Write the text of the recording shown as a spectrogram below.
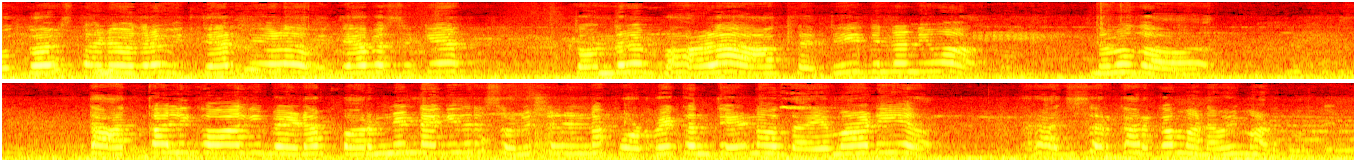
ಉದ್ಭವಿಸ್ತಾನೆ ಹೋದರೆ ವಿದ್ಯಾರ್ಥಿಗಳ ವಿದ್ಯಾಭ್ಯಾಸಕ್ಕೆ ತೊಂದರೆ ಬಹಳ ಆಗ್ತೈತಿ. ಇದನ್ನು ನೀವು ನಮಗೆ ತಾತ್ಕಾಲಿಕವಾಗಿ ಬೇಡ ಪರ್ಮನೆಂಟ್ ಆಗಿದ್ರೆ ಸೊಲ್ಯೂಷನನ್ನು ಕೊಡ್ಬೇಕಂತೇಳಿ ನಾವು ದಯಮಾಡಿ ರಾಜ್ಯ ಸರ್ಕಾರಕ್ಕೆ ಮನವಿ ಮಾಡ್ಕೊಳ್ತೀವಿ.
